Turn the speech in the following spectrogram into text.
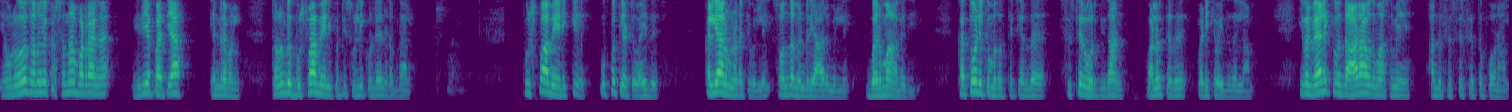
எவ்வளோ சனங்க கஷ்டம்தான் படுறாங்க. விதியை பாத்தியா? என்றவள் தொடர்ந்து புஷ்பா மேரி பற்றி சொல்லிக்கொண்டே நடந்தாள். புஷ்பா மேரிக்கு முப்பத்தி எட்டு வயது. கல்யாணம் நடக்கவில்லை. சொந்தம் என்று யாரும் இல்லை. பர்மா அகதி. கத்தோலிக்க மதத்தைச் சேர்ந்த சிஸ்டர் ஒருத்தி தான் வளர்த்தது படிக்க வைத்ததெல்லாம். இவள் வேலைக்கு வந்த ஆறாவது மாதமே அந்த சிஸ்டர் செத்து போனாள்.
